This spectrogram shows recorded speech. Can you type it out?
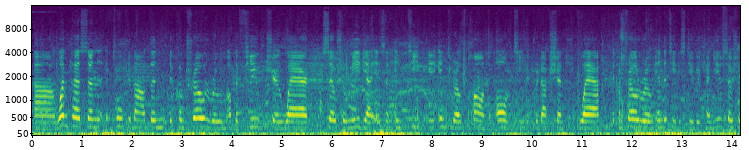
Uh, one person talked about the, the control room of the future where social media is an integ integral part of TV production, where the control room in the TV studio can use social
